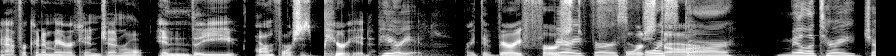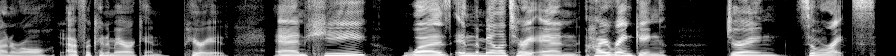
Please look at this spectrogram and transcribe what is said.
African American general in the armed forces, period. Period. Right? The very first, Very first four four star. star military general African American. Period. And he was in the military and high ranking during civil rights.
